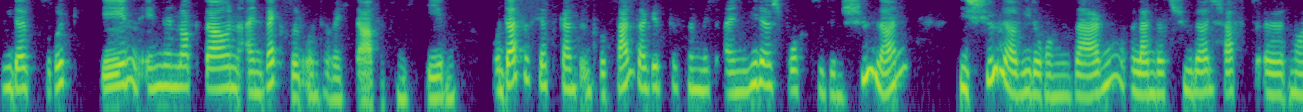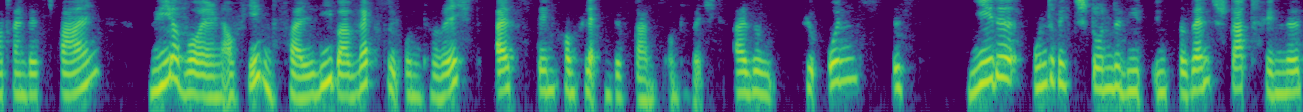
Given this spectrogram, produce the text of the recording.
wieder zurückgehen in den Lockdown. Ein Wechselunterricht darf es nicht geben. Und das ist jetzt ganz interessant. Da gibt es nämlich einen Widerspruch zu den Schülern. Die Schüler wiederum sagen, Landesschülerschaft äh, Nordrhein-Westfalen, wir wollen auf jeden Fall lieber Wechselunterricht als den kompletten Distanzunterricht. Also für uns ist jede Unterrichtsstunde, die in Präsenz stattfindet,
